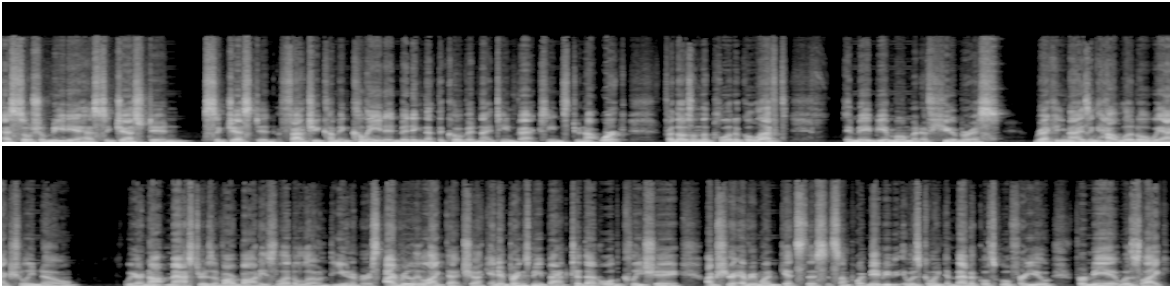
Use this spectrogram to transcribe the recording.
as social media has suggested, suggested Fauci coming clean, admitting that the COVID-19 vaccines do not work. For those on the political left, it may be a moment of hubris, recognizing how little we actually know. We are not masters of our bodies, let alone the universe. I really like that, Chuck. And it brings me back to that old cliche. I'm sure everyone gets this at some point. Maybe it was going to medical school for you. For me, it was like,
